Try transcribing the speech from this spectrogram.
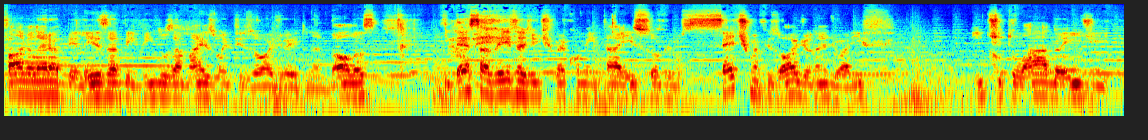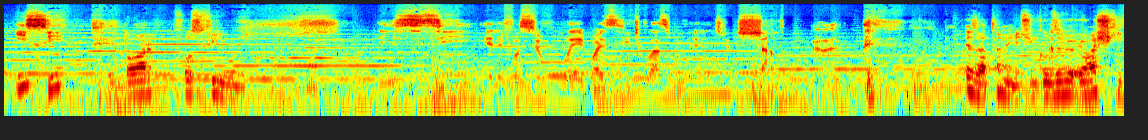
Fala galera, beleza? Bem-vindos a mais um episódio aí do Nerdolas. E dessa vez a gente vai comentar aí sobre o sétimo episódio, né, de Warif, intitulado aí de E se o Thor fosse filho único? E se ele fosse um playboyzinho de classe média? Chato, cara. Exatamente. Inclusive, eu acho que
